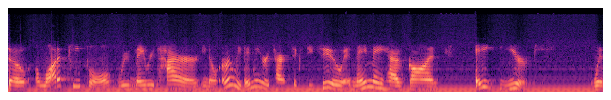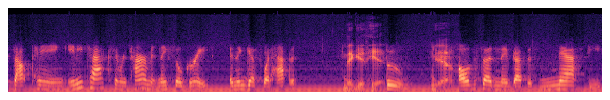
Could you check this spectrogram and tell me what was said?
So a lot of people re- may retire, you know, early. They may retire at 62, and they may have gone eight years without paying any tax in retirement, and they feel great. And then guess what happens? They get hit. Boom. Yeah. All of a sudden, they've got this nasty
